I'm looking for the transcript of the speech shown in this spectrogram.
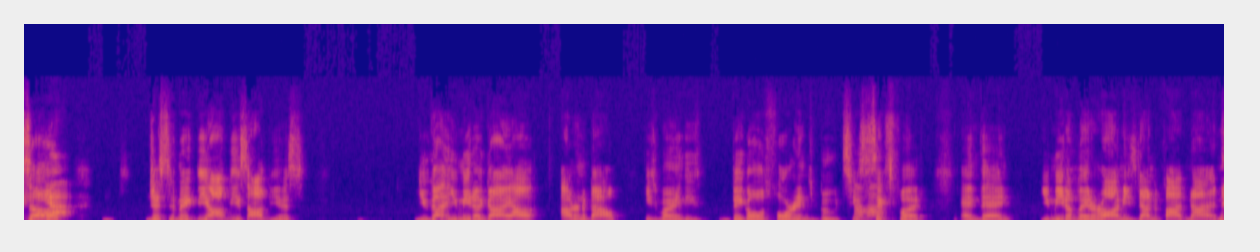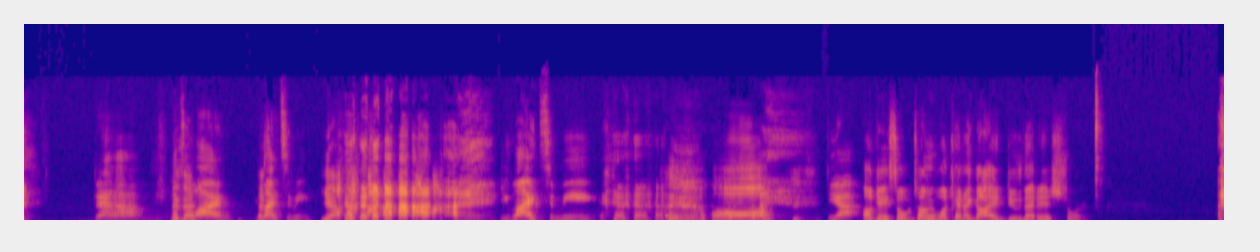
So yeah. just to make the obvious obvious, you got you meet a guy out out and about. He's wearing these big old four inch boots. He's Uh-huh. six foot, and then you meet him later on. He's down to five nine. Damn. That's that- a lie. You lied to me. Yeah. you lied to me. Aw. yeah. Okay, so tell me what can a guy do that is short? oh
